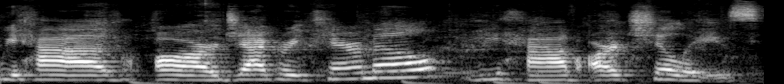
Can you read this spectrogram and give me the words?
We have our Jaggery caramel. We have our chilies.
